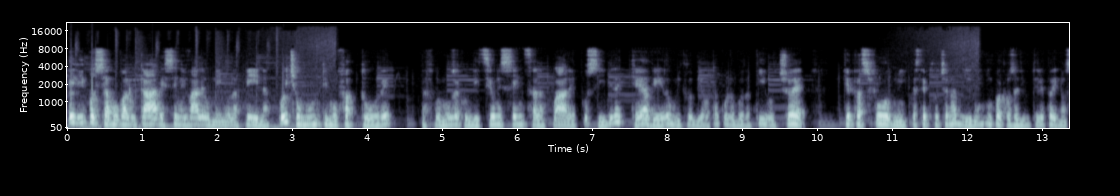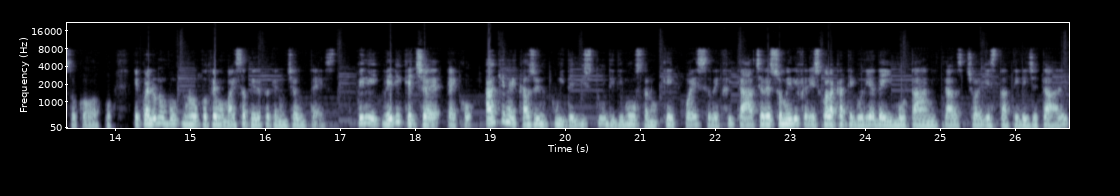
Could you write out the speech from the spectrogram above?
E lì possiamo valutare se ne vale o meno la pena. Poi c'è un ultimo fattore la famosa condizione senza la quale è possibile, che è avere un microbiota collaborativo, cioè che trasformi queste procanadine in qualcosa di utile per il nostro corpo e quello non, non, lo potremo mai sapere perché non c'è un test. Quindi vedi che c'è, ecco, anche nel caso in cui degli studi dimostrano che può essere efficace, adesso mi riferisco alla categoria dei botanicals, cioè gli estati vegetali,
